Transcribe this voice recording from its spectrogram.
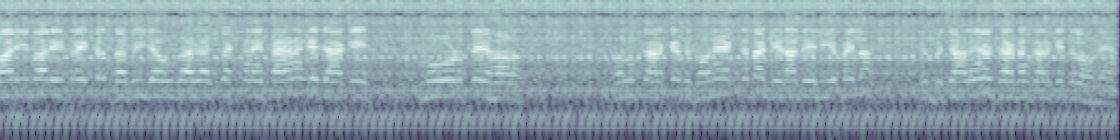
ਵਾਰੀ ਵਾਰੀ ਟਰੈਕਟਰ ਦਬੀ ਜਾਊਗਾ ਜਾਂ ਚੱਕਣੇ ਪੈਣਗੇ ਜਾ ਕੇ ਮੋੜ ਤੇ ਹਲ ਤੁਹਾਨੂੰ ਕਰਕੇ ਦਿਖਾਉਣੇ ਆ। ਇੱਕ ਤਾਂ ਗੇੜਾ ਦੇ ਲਈਏ ਪਹਿਲਾਂ ਤੇ ਵਿਚਾਲੇ ਨੂੰ ਸੈਟਿੰਗ ਕਰਕੇ ਚਲਾਉਣੇ ਆ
